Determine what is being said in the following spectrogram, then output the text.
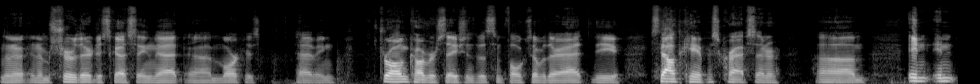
And I'm sure they're discussing that. Uh, Mark is having strong conversations with some folks over there at the South Campus Craft Center. Um, in in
